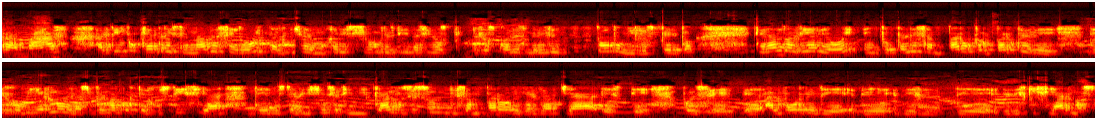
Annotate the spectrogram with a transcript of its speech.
rapaz, al tiempo que ha traicionado esa heroica lucha de mujeres y hombres bien nacidos, los cuales merecen todo mi respeto, quedando al día de hoy en total desamparo por parte de, del gobierno, de la Suprema Corte de Justicia, de nuestra dirigencia sindical, pues es un desamparo de verdad ya este pues eh, eh, al borde de, de, desquiciarnos.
